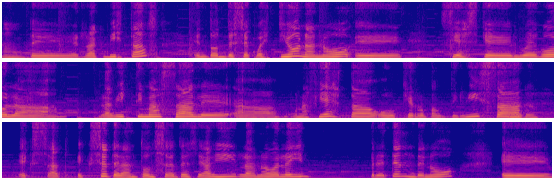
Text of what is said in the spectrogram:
mm. de rugbyistas, en donde se cuestiona, ¿no? si es que luego la, la víctima sale a una fiesta o qué ropa utiliza, etcétera. Entonces, desde ahí la nueva ley pretende no eh,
